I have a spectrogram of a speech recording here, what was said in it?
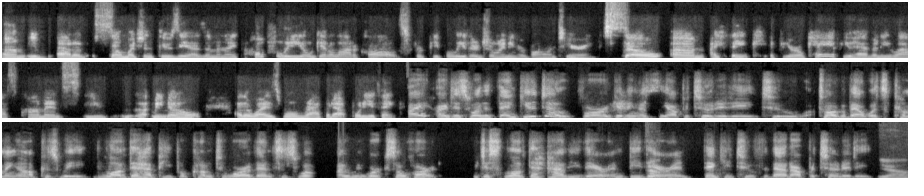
Um, you've added so much enthusiasm, and I hopefully you'll get a lot of calls for people either joining or volunteering. So um, I think if you're okay, if you have any last comments, you let me know. Otherwise, we'll wrap it up. What do you think? I, I just want to thank you two for giving us the opportunity to talk about what's coming up because we love to have people come to our events. It's why we work so hard we just love to have you there and be there. And thank you too for that opportunity. Yeah.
